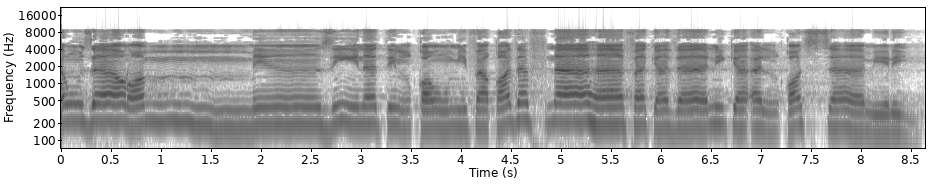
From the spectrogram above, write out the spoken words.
أوزارا من زينة القوم فقذفناها فكذلك ألقى السامري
